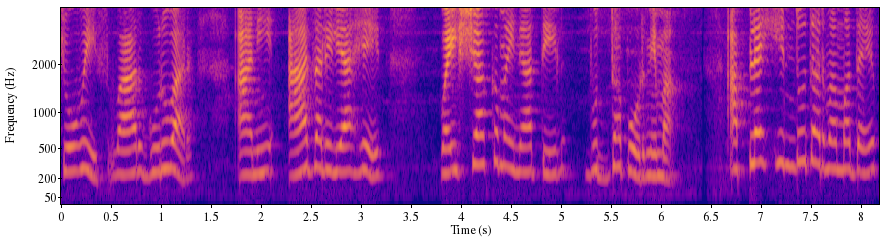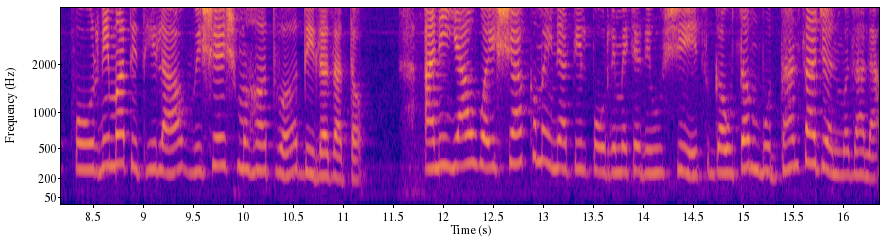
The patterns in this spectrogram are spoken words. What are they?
चोवीस वार गुरुवार आणि आज आलेली आहेत वैशाख महिन्यातील बुद्ध पौर्णिमा. आपल्या हिंदू धर्मामध्ये पौर्णिमा तिथीला विशेष महत्त्व दिलं जातं. आणि या वैशाख महिन्यातील पौर्णिमेच्या दिवशीच गौतम बुद्धांचा जन्म झाला.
